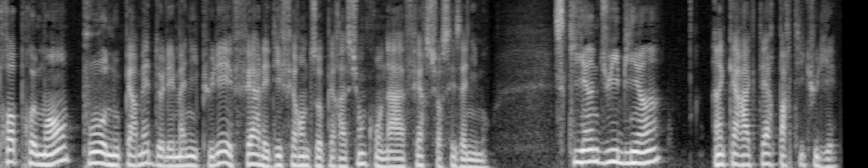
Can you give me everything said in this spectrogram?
proprement pour nous permettre de les manipuler et faire les différentes opérations qu'on a à faire sur ces animaux. Ce qui induit bien un caractère particulier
